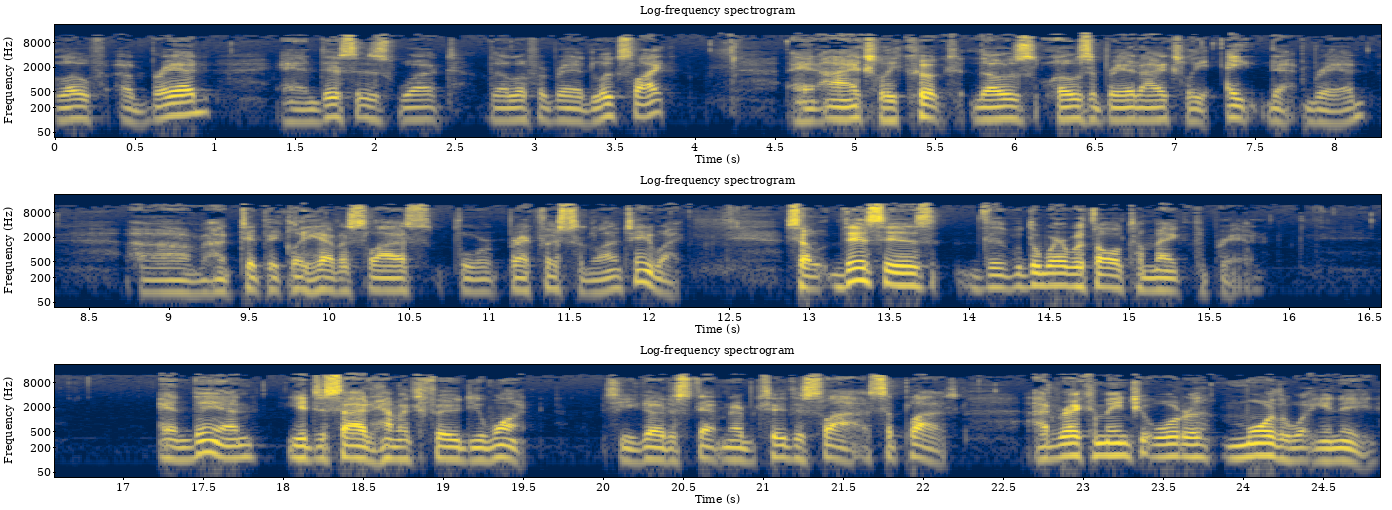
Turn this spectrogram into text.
loaf of bread. And this is what the loaf of bread looks like and I actually cooked those loaves of bread. I actually ate that bread. Um, I typically have a slice for breakfast and lunch. Anyway, so this is the, the wherewithal to make the bread. And then you decide how much food you want. So you go to step number two, the supplies. I'd recommend you order more than what you need.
